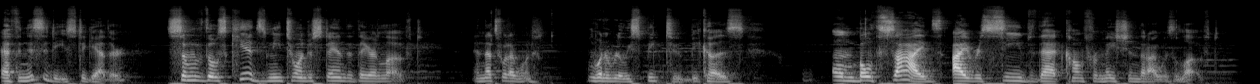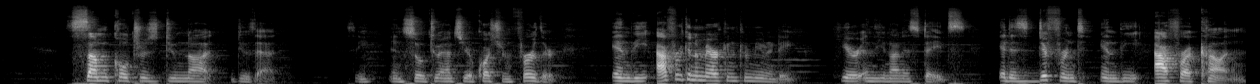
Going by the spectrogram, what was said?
ethnicities together, some of those kids need to understand that they are loved. And that's what I want, want to really speak to because on both sides, I received that confirmation that I was loved. Some cultures do not do that. See? And so, to answer your question further, in the African American community here in the United States, it is different in the African.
